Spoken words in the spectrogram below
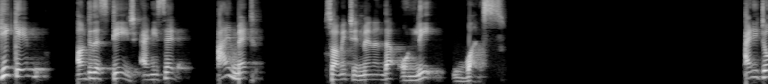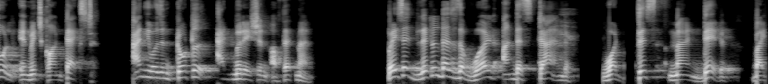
He came onto the stage and he said, I met Swami Chinmayananda only once. And he told in which context. And he was in total admiration of that man. But he said, little does the world understand what this man did by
